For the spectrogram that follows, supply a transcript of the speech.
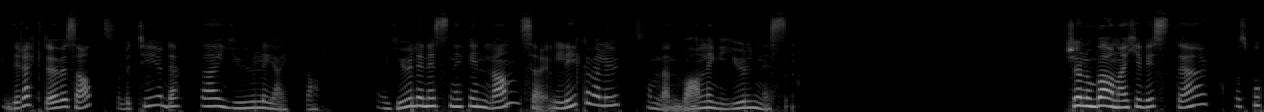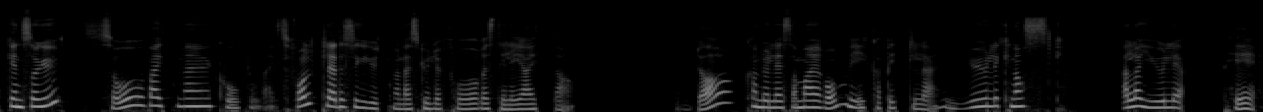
Direkte oversatt så betyr dette julegeita. Og julenissen i Finland ser likevel ut som den vanlige julenissen. Selv om barna ikke visste hvordan bukken så ut, så veit vi hvordan folk kledde seg ut når de skulle forestille geita. Og da kan du lese mer om i kapittelet Juleknask eller Julepek.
